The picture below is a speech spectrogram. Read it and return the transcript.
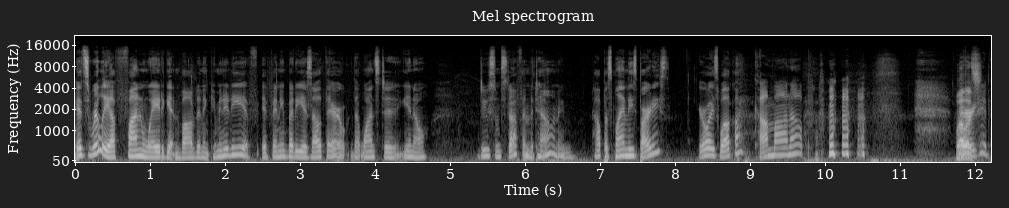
it's really a fun way to get involved in the community. If if anybody is out there that wants to, you know, do some stuff in the town and help us plan these parties, you're always welcome. Come on up. Well, Very it's, good.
